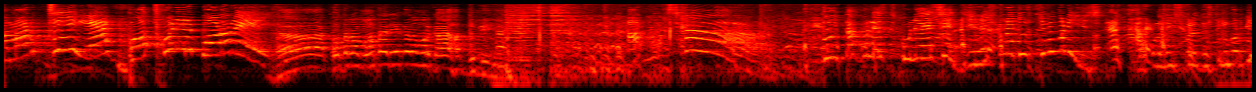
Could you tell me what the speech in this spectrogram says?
আমার চেয়ে এক বছরের বড় রে। হ্যাঁ কতটা মাথায় রেখে আমার গায়ে হাত দিবি। আচ্ছা। তুই তাহলে স্কুলে এসে জেনে শুনে দুষ্টুমি করিস? আর কোনোদিন স্কুলে দুষ্টুমি করবি?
